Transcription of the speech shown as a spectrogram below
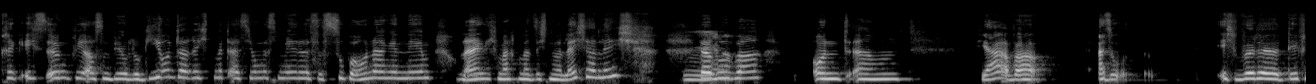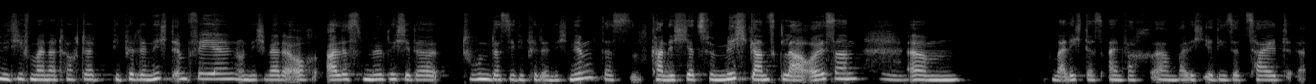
kriege ich es irgendwie aus dem Biologieunterricht mit als junges Mädel. Es ist super unangenehm und mhm. eigentlich macht man sich nur lächerlich mhm, darüber. Und ähm, ja, aber also ich würde definitiv meiner Tochter die Pille nicht empfehlen und ich werde auch alles Mögliche da tun, dass sie die Pille nicht nimmt. Das kann ich jetzt für mich ganz klar äußern, mhm. ähm, weil ich das einfach, ähm, weil ich ihr diese Zeit äh,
